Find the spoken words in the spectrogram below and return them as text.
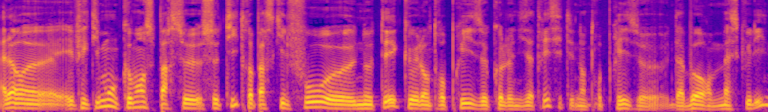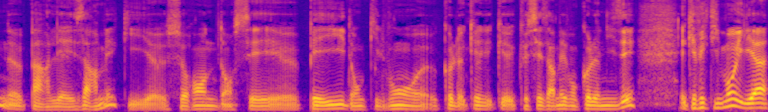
Alors euh, effectivement, on commence par ce, ce titre parce qu'il faut euh, noter que l'entreprise colonisatrice est une entreprise euh, d'abord masculine euh, par les armées qui euh, se rendent dans ces pays, donc ils vont que, ces armées vont coloniser, et qu'effectivement il y a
